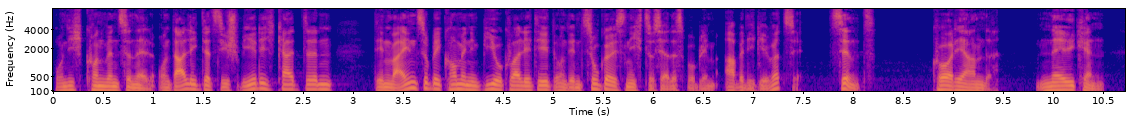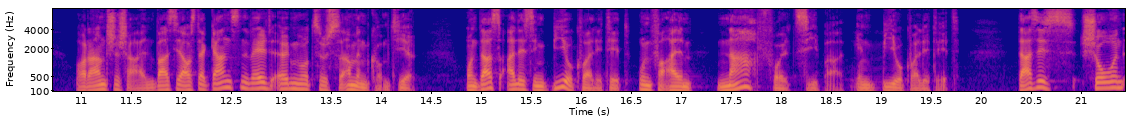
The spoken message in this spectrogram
und nicht konventionell. Und da liegt jetzt die Schwierigkeit drin, den Wein zu bekommen in Bio-Qualität und den Zucker ist nicht so sehr das Problem. Aber die Gewürze sind Koriander, Nelken, Orangenschalen, was ja aus der ganzen Welt irgendwo zusammenkommt hier. Und das alles in Bioqualität und vor allem nachvollziehbar in Bioqualität. Das ist schon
